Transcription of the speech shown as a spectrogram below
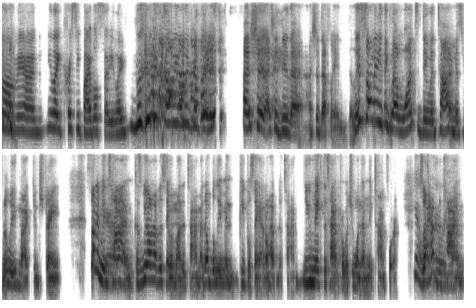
oh man, you like Chryssy Bible study? Like, tell me all the good things. I should. I should do that. I should definitely. There's so many things I want to do, and time is really my constraint. It's not even yeah. time because we all have the same amount of time. I don't believe in people saying I don't have enough time. You make the time for what you want to make time for. Yeah, so I have the time.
